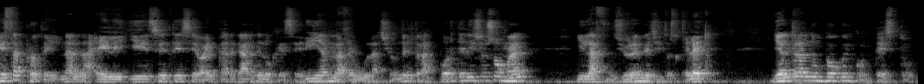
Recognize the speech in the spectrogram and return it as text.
Esta proteína, la LYST, se va a encargar de lo que serían la regulación del transporte lisosomal y las funciones del citoesqueleto. Ya entrando un poco en contexto,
